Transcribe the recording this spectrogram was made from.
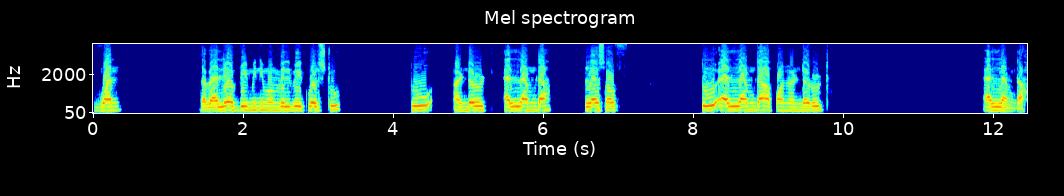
1 the value of b minimum will be equals to 2 under root l lambda plus of 2 l lambda upon under root l lambda.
